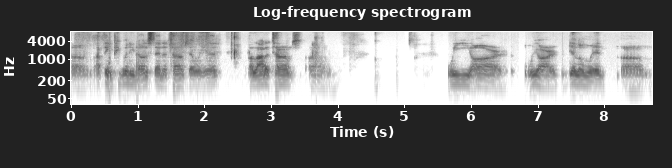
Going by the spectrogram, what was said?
Um, I think people need to understand the times that we're in. A lot of times um, we are we are dealing with um,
